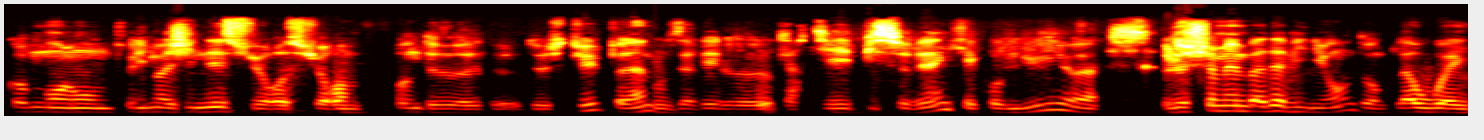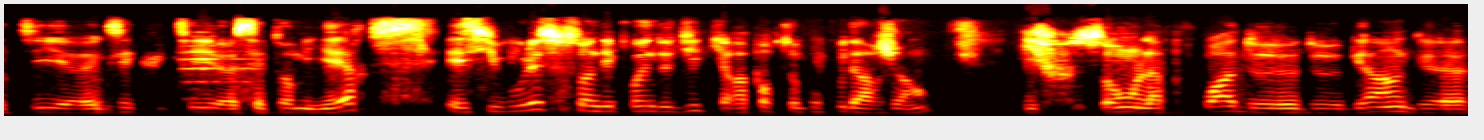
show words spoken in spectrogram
comme on peut l'imaginer, sur, sur un fond de, de. Hein. Vous avez le quartier Pissevin qui est connu, euh, le chemin bas d'Avignon, donc là où a été euh, exécuté cet homme hier. Et si vous voulez, ce sont des points de dit qui rapportent beaucoup d'argent, qui sont la proie de gangs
